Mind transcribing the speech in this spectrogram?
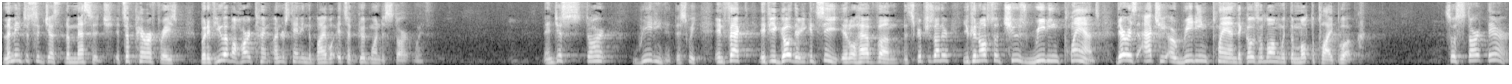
let me just suggest the message. It's a paraphrase, but if you have a hard time understanding the Bible, it's a good one to start with. And just start reading it this week. In fact, if you go there, you can see it'll have um, the scriptures on there. You can also choose reading plans. There is actually a reading plan that goes along with the multiply book. So start there.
